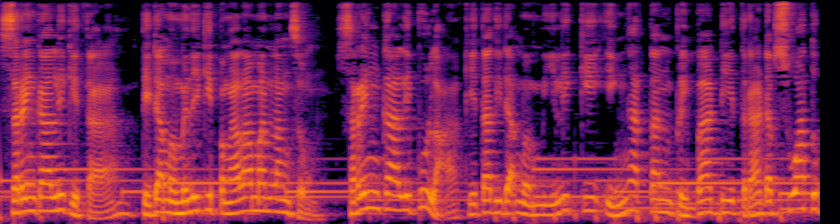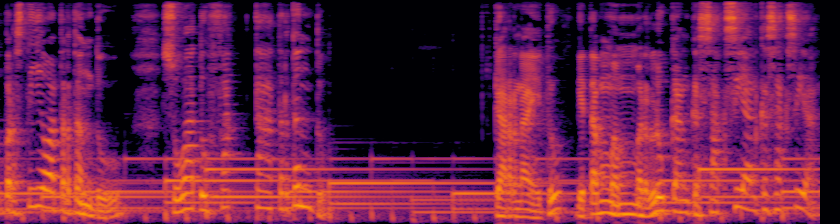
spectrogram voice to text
Seringkali kita tidak memiliki pengalaman langsung. Seringkali pula kita tidak memiliki ingatan pribadi terhadap suatu peristiwa tertentu, suatu fakta tertentu. Karena itu, kita memerlukan kesaksian-kesaksian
